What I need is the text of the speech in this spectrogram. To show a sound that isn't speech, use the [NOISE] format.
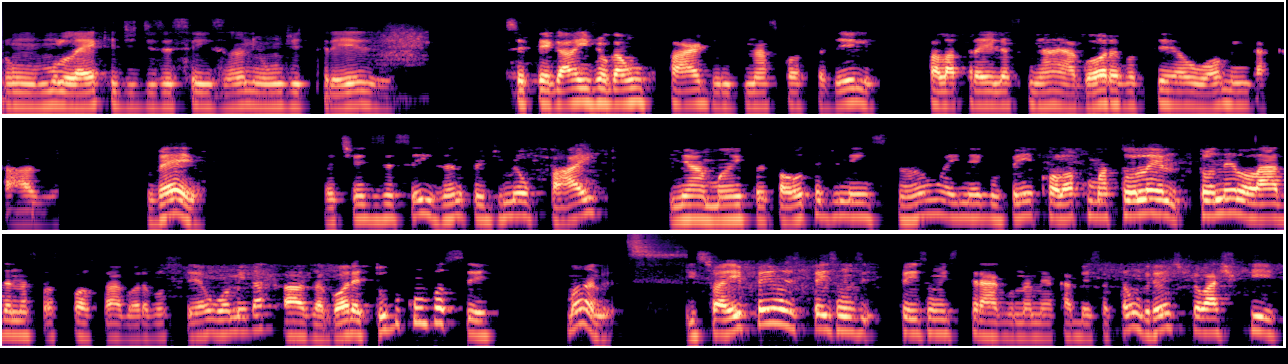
para um moleque de 16 anos e um de 13, você pegar e jogar um fardo nas costas dele, falar para ele assim: ah, agora você é o homem da casa. Velho, eu tinha 16 anos, perdi meu pai, minha mãe foi para outra dimensão, aí nego vem e coloca uma tonelada nas suas costas. Agora você é o homem da casa, agora é tudo com você. Mano, isso aí fez, fez, um, fez um estrago na minha cabeça tão grande que eu acho que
